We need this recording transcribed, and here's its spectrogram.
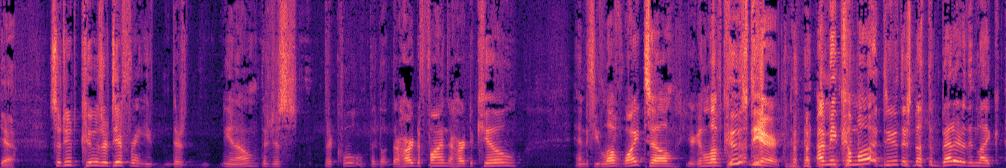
Yeah. So, dude, Coues are different. You, there's, you know, they're just they're cool. They're, they're hard to find. They're hard to kill. And if you love whitetail, you're gonna love Coues deer. I mean, come on, dude. There's nothing better than like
